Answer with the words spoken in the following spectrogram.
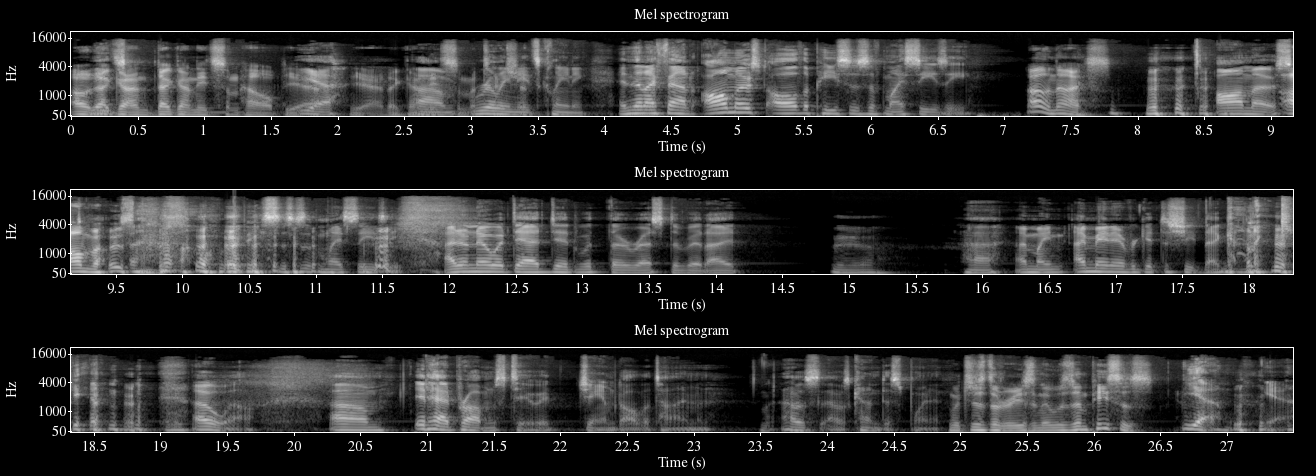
Oh, that Needs- gun. That gun needs some help. Yeah. Yeah. Yeah. That gun um, needs some attention. really needs cleaning. And then I found almost all the pieces of my CZ. Oh, nice. Almost. Almost. all the pieces of my CZ. I don't know what Dad did with the rest of it. I yeah. uh, I might I may never get to shoot that gun again. oh well. Um, it had problems too. It jammed all the time, and I was I was kind of disappointed. Which is the reason it was in pieces. Yeah, yeah.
